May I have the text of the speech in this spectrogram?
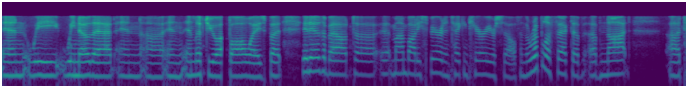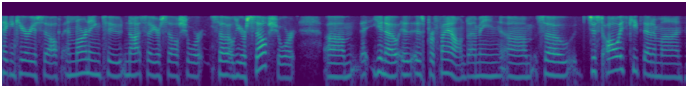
and we we know that, and uh, and and lift you up always. But it is about uh, mind, body, spirit, and taking care of yourself, and the ripple effect of of not uh, taking care of yourself and learning to not sell yourself short, sell yourself short, um, you know, is, is profound. I mean, um, so just always keep that in mind.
